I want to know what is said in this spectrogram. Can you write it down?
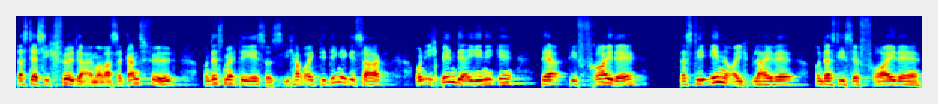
dass der sich füllt, der Eimer Wasser, ganz füllt. Und das möchte Jesus. Ich habe euch die Dinge gesagt und ich bin derjenige, der die Freude, dass die in euch bleibe und dass diese Freude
